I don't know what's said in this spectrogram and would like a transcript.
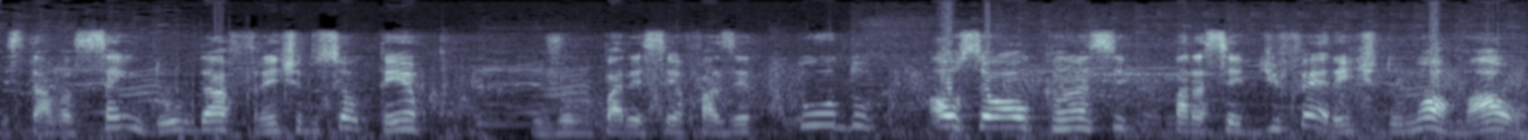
estava sem dúvida à frente do seu tempo. O jogo parecia fazer tudo ao seu alcance para ser diferente do normal,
